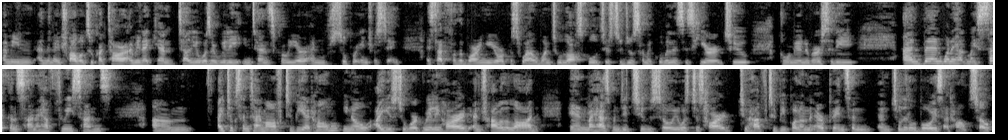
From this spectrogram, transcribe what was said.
I mean, and then I traveled to Qatar. I mean, I can tell you it was a really intense career and super interesting. I sat for the bar in New York as well, went to law school just to do some equivalences here to Columbia University. And then when I had my second son, I have three sons. Um, I took some time off to be at home. You know, I used to work really hard and travel a lot, and my husband did too. So it was just hard to have two people on airplanes and, and two little boys at home. So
